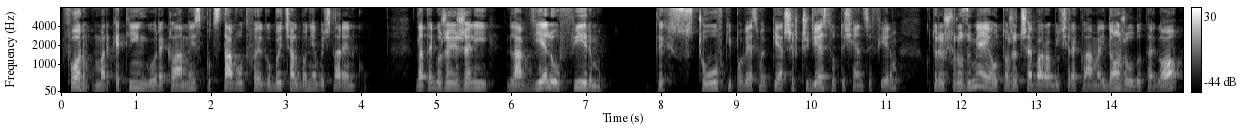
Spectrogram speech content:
form marketingu, reklamy jest podstawą Twojego być albo nie być na rynku. Dlatego, że jeżeli dla wielu firm, tych z czołówki powiedzmy pierwszych 30 tysięcy firm, które już rozumieją to, że trzeba robić reklamę i dążą do tego,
